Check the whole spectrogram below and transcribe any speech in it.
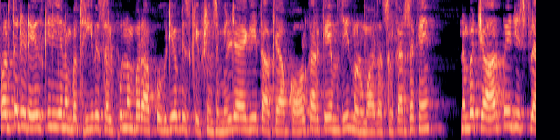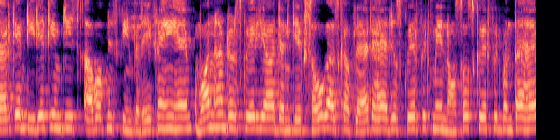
फर्दर डिटेल्स के लिए नंबर थ्री पे सेलफोन नंबर आपको वीडियो डिस्क्रिप्शन से मिल जाएगी ताकि आप कॉल करके मजीद मालूम हासिल कर सकें। नंबर चार पे जिस फ्लैट के इंटीरियर की इमेजेस आप अपनी स्क्रीन पर देख रहे हैं 100 स्क्वायर या यानी कि एक सौ गज का फ्लैट है, जो स्क्वायर फीट में 900 स्क्वायर फीट बनता है।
